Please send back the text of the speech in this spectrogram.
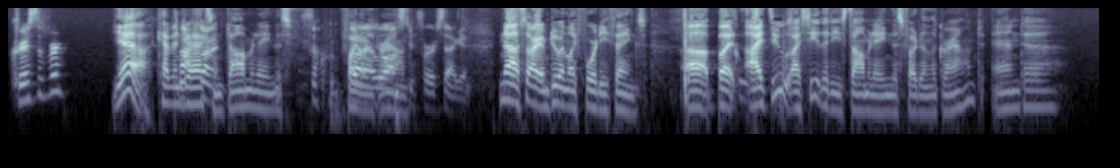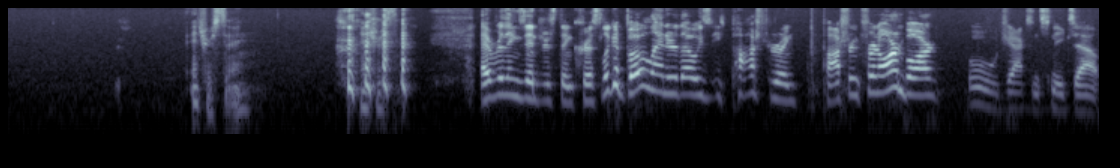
Christopher, Yeah, Kevin Oh, Jackson I- dominating this thought fight on the lost ground. you for a second. No, sorry, I'm doing like 40 things. Uh, but I do, I see that he's dominating this fight on the ground, and uh, interesting. Interesting. Everything's interesting, Chris. Look at Bohlander though; he's, he's posturing, posturing for an armbar. Ooh, Jackson sneaks out.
